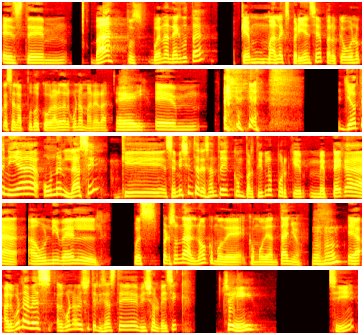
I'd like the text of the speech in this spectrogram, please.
Este, mm, va, pues buena anécdota. Qué mala experiencia, pero qué bueno que se la pudo cobrar de alguna manera. Em, yo tenía un enlace que se me hizo interesante compartirlo porque me pega a un nivel, pues, personal, ¿no? Como de, como de antaño. Eh, ¿alguna, vez, ¿Alguna vez utilizaste Visual Basic? Sí. Sí.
